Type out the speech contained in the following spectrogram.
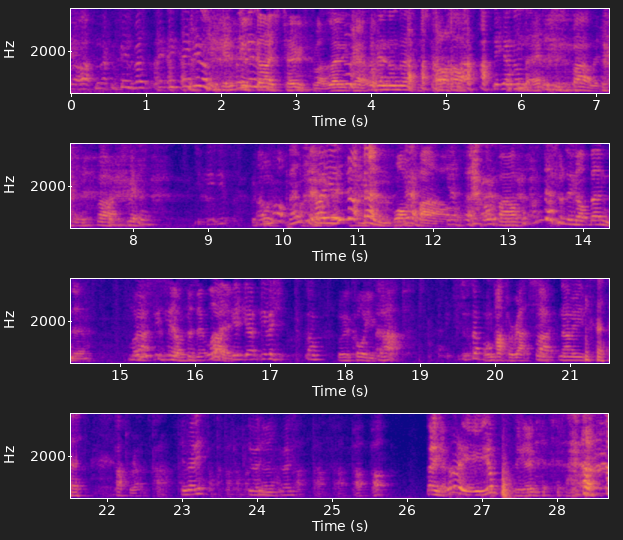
No, ah, I can, I can feel it. bend. Are, are, are you getting on this game? Are you This getting on guy's toast, man. Let it go. your hand on there. Oh, Get your hand on there because it's a foul. Right, yes. You- you- you- I'm not bending. Oh, yeah. Is that bend? One yeah, foul. Yeah, one foul. I'm definitely not bending. My Right, wrist is the know, opposite Right, way. you, you, you wish, oh, We're going to call you Uh, Pap. just grab one. Paparazzi. Right, now he's. Paparazzi. Pap. You ready? Pap, pap, pap, You ready? pap, You ready? pap, pap, pap, pap, pap. There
